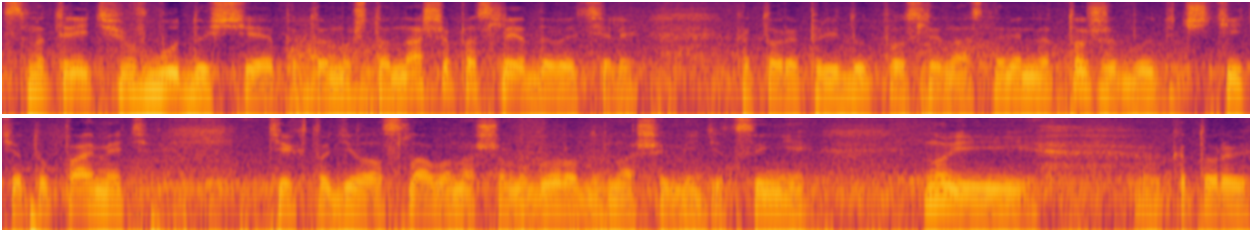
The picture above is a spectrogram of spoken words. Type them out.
смотреть в будущее, потому что наши последователи, которые придут после нас, наверное, тоже будут чтить эту память, те, кто делал славу нашему городу, нашей медицине, ну и э, который э,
